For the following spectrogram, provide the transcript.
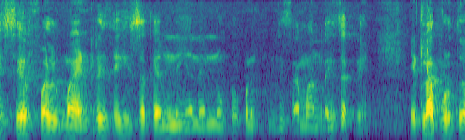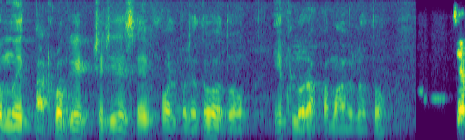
એ સેફ વોલ્ટમાં એન્ટ્રી થઈ શકે એમ નહીં અને એમનું કોઈ પણ સામાન લઈ શકે. એટલા પૂરતો એમનો એક પાટલો ગેટ છે જે સેફ વોલ્ટ પર જતો હતો, એ ખુલ્લો રાખવામાં આવેલો હતો. જે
